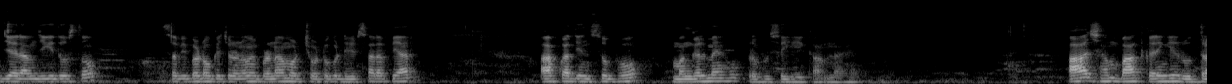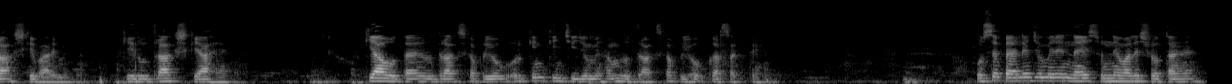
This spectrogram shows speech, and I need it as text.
जय राम जी की दोस्तों, सभी बड़ों के चरणों में प्रणाम और छोटों को ढेर सारा प्यार। आपका दिन शुभ हो, मंगलमय हो, प्रभु से यही कामना है। आज हम बात करेंगे रुद्राक्ष के बारे में, कि रुद्राक्ष क्या है? क्या होता है रुद्राक्ष का प्रयोग और किन किन चीज़ों में हम रुद्राक्ष का प्रयोग कर सकते हैं? उससे पहले जो मेरे नए सुनने वाले श्रोता हैं,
